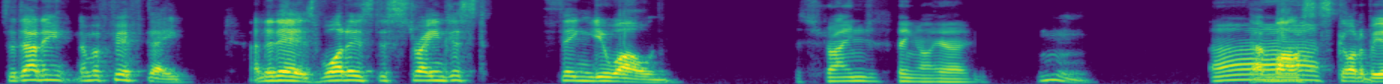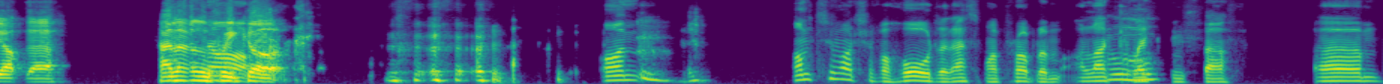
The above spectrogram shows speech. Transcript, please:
So, Danny, number fifty, and it is: what is the strangest thing you own? The strangest thing I own. Hmm. Uh, that mask's got to be up there. How long have we got? I'm I'm too much of a hoarder. That's my problem. I like mm-hmm. collecting stuff. Um,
